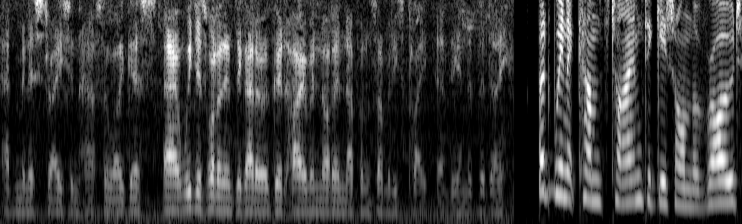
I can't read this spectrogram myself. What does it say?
administration hassle, I guess. Uh, we just wanted him to go to a good home and not end up on somebody's plate at the end of the day. But when it comes time to get on the road,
